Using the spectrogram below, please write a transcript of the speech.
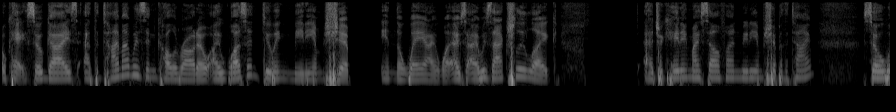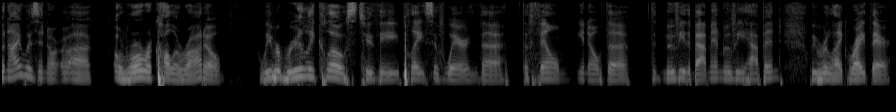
Okay, so guys, at the time I was in Colorado, I wasn't doing mediumship in the way I was. I was actually like educating myself on mediumship at the time. So when I was in uh, Aurora, Colorado, we were really close to the place of where the the film, you know, the the movie, the Batman movie happened. We were like right there.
